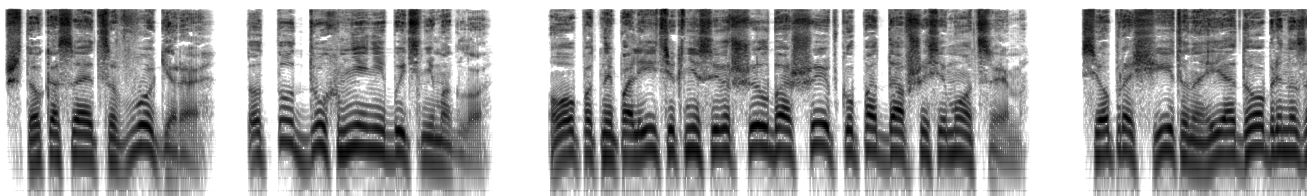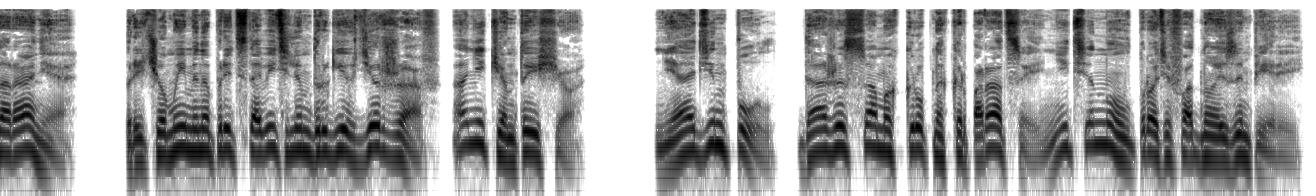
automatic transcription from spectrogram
Что касается Вогера, то тут двух мнений быть не могло. Опытный политик не совершил бы ошибку, поддавшись эмоциям. Все просчитано и одобрено заранее, причем именно представителям других держав, а не кем-то еще. Ни один пул, даже самых крупных корпораций, не тянул против одной из империй.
